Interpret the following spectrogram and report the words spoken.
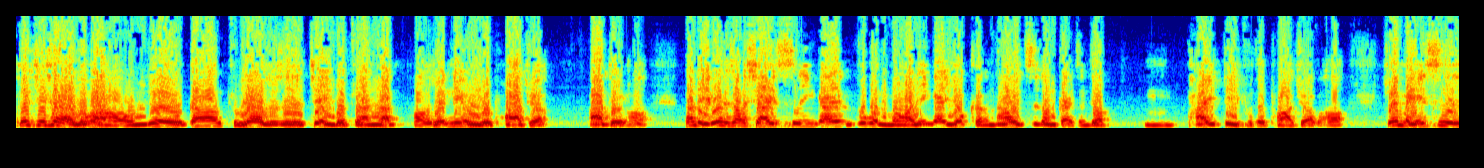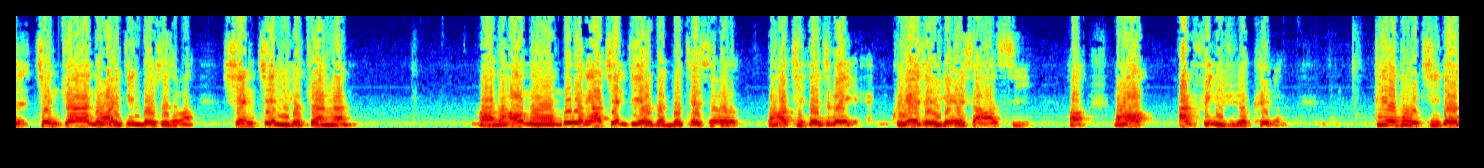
所以接下来的话哈，我们就刚刚主要就是建一个专案，好，所以 new 一个 project other 哈。那理论上下一次应该，如果你们环境应该有可能它会自动改成叫嗯 PyDiff 的 project 吧哈。所以每一次建专案的话，一定都是什么？先建一个专案，好，然后呢，如果你要建第二个，你就 test 二，然后记得这边 create 一个 src，好，然后按 finish 就可以了。第二步记得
